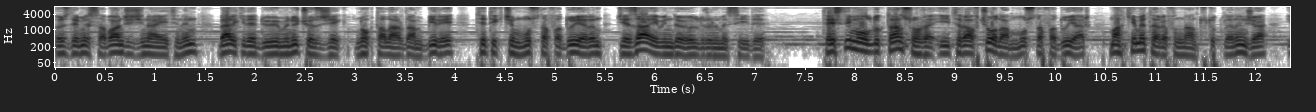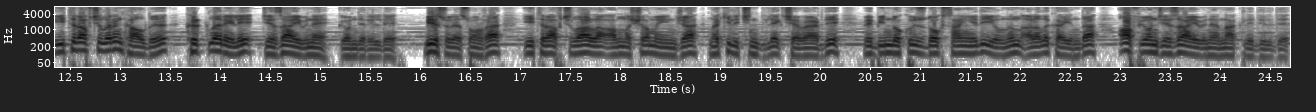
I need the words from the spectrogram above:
Özdemir Sabancı cinayetinin belki de düğümünü çözecek noktalardan biri tetikçi Mustafa Duyar'ın cezaevinde öldürülmesiydi. Teslim olduktan sonra itirafçı olan Mustafa Duyar, mahkeme tarafından tutuklanınca itirafçıların kaldığı Kırklareli cezaevine gönderildi. Bir süre sonra itirafçılarla anlaşılamayınca nakil için dilekçe verdi ve 1997 yılının Aralık ayında Afyon cezaevine nakledildi.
